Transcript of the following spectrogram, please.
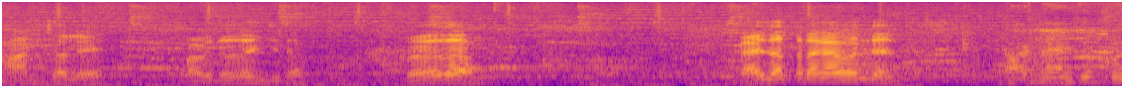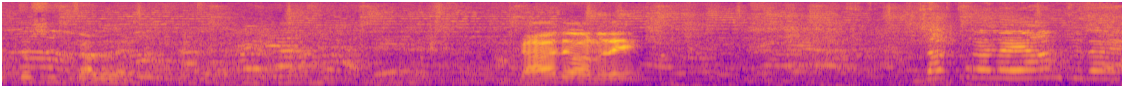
मान चालू आहे भाविदा यांची तर. बरं काय जत्रा काय बोलतात काय नाही एकदम पद्धतशीर चाललंय. काय होते होणार रे? जत्रेला या आमची नाही.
